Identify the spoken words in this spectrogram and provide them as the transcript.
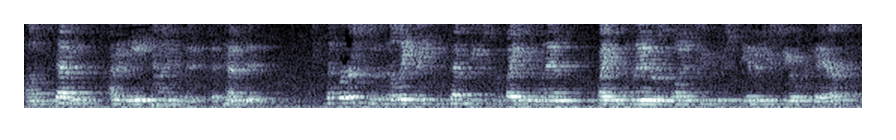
um, seven out of the eight times it attempted. The first was in the late 1970s with the Viking, land, Viking landers 1 and 2, which is the image you see over there.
